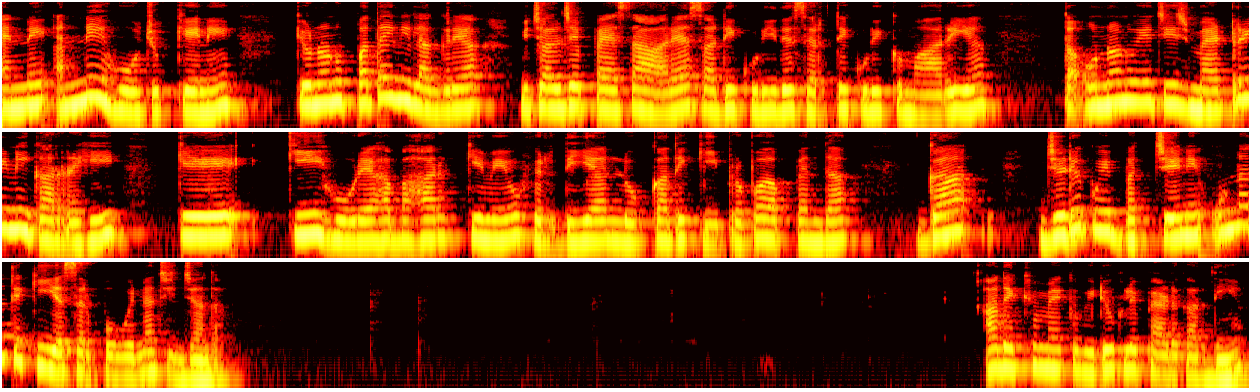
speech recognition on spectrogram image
ਇੰਨੇ ਅੰਨੇ ਹੋ ਚੁੱਕੇ ਨੇ ਕਿ ਉਹਨਾਂ ਨੂੰ ਪਤਾ ਹੀ ਨਹੀਂ ਲੱਗ ਰਿਹਾ ਵੀ ਚੱਲ ਜੇ ਪੈਸਾ ਆ ਰਿਹਾ, ਸਾਡੀ ਕੁੜੀ ਦੇ ਸਿਰ ਤੇ ਕੁੜੀ ਕਮਾ ਰਹੀ ਆ, ਤਾਂ ਉਹਨਾਂ ਨੂੰ ਇਹ ਚੀਜ਼ ਮੈਟਰ ਹੀ ਨਹੀਂ ਕਰ ਰਹੀ ਕਿ ਕੀ ਹੋ ਰਿਹਾ ਬਾਹਰ, ਕਿਵੇਂ ਉਹ ਫਿਰਦੀ ਆ, ਲੋਕਾਂ ਤੇ ਕੀ ਪ੍ਰਭਾਵ ਪੈਂਦਾ। ਗਾ ਜਿਹੜੇ ਕੋਈ ਬੱਚੇ ਨੇ, ਉਹਨਾਂ ਤੇ ਕੀ ਅਸਰ ਪਊ ਇਹਨਾਂ ਚੀਜ਼ਾਂ ਦਾ? ਆ ਦੇਖਿਓ, ਮੈਂ ਇੱਕ ਵੀਡੀਓ ਕਲਿੱਪ ਐਡ ਕਰਦੀ ਹਾਂ।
